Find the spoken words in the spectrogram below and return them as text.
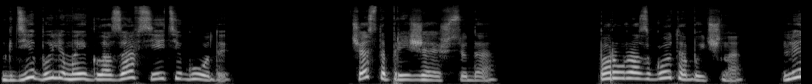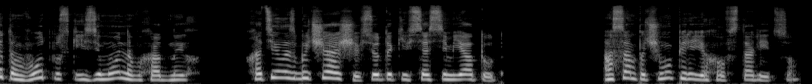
Где были мои глаза все эти годы? Часто приезжаешь сюда? Пару раз в год обычно. Летом в отпуске и зимой на выходных. Хотелось бы чаще, все-таки вся семья тут. А сам почему переехал в столицу?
